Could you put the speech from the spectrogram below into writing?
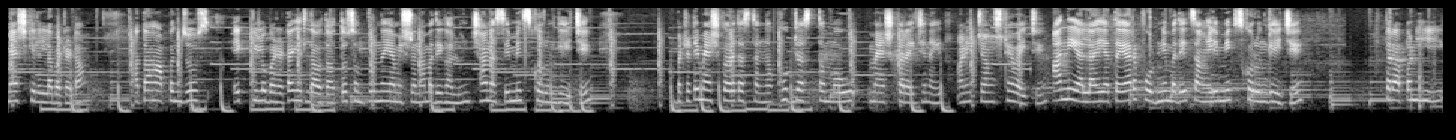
मॅश केलेला बटाटा. आता आपण जो एक किलो बटाटा घेतला होता. तो संपूर्ण या मिश्रणामध्ये घालून छान असे मिक्स करून घ्यायचे. बटाटे मॅश करत असताना खूप जास्त मऊ मॅश करायचे नाहीत आणि चंक्स ठेवायचे. आणि याला या तयार फोडणीमध्ये चांगली मिक्स करून घ्यायचे. तर आपण ही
